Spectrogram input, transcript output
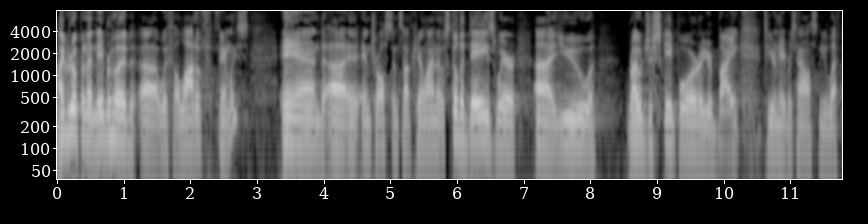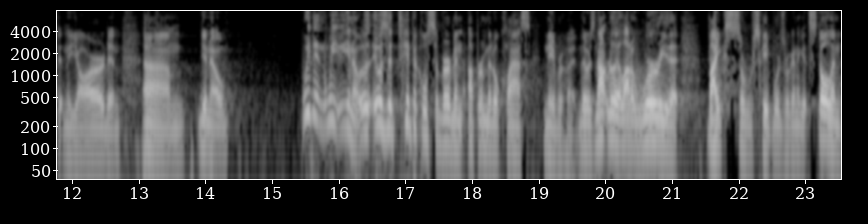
I grew up in a neighborhood uh, with a lot of families. And uh, in, Charleston, South Carolina, it was still the days where uh, you rode your skateboard or your bike to your neighbor's house and you left it in the yard. And, um, you know, we didn't, we, you know, it was, a typical suburban upper middle class neighborhood. There was not really a lot of worry that bikes or skateboards were going to get stolen.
